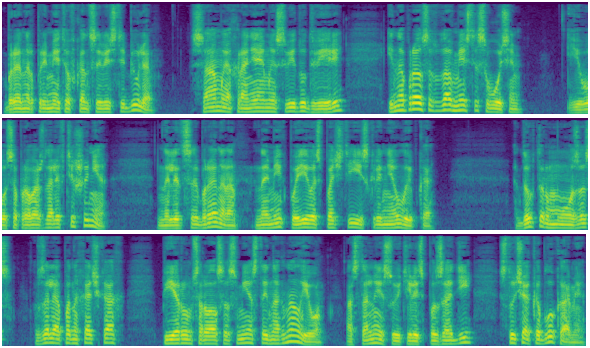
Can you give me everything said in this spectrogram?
Бреннер приметил в конце вестибюля самые охраняемые с виду двери и направился туда вместе с восемь. Его сопровождали в тишине. На лице Бреннера на миг появилась почти искренняя улыбка. Доктор Мозес в заляпанных очках первым сорвался с места и нагнал его, остальные суетились позади, стуча каблуками.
